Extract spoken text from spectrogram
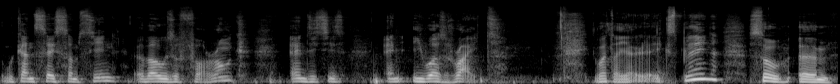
we can say something about the four rank, and this is, and he was right. What I explained. So. Um,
